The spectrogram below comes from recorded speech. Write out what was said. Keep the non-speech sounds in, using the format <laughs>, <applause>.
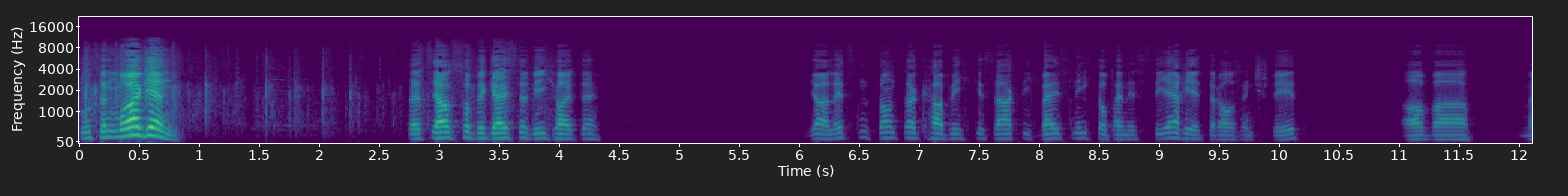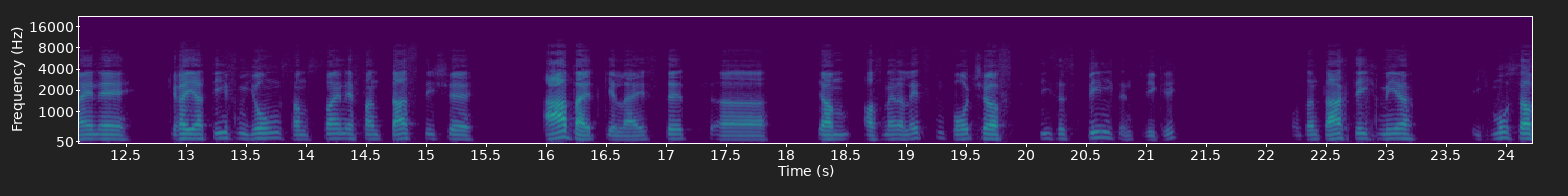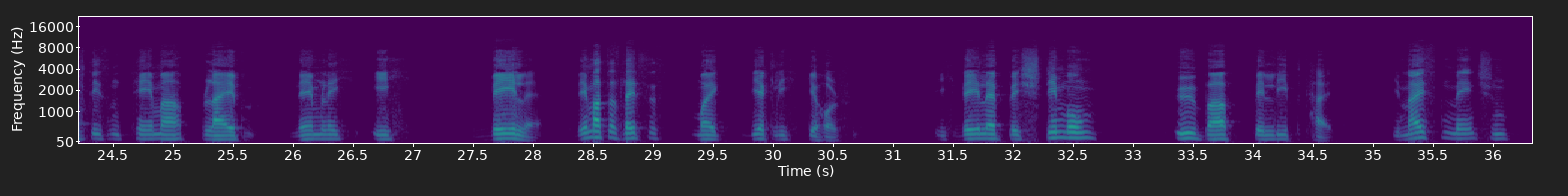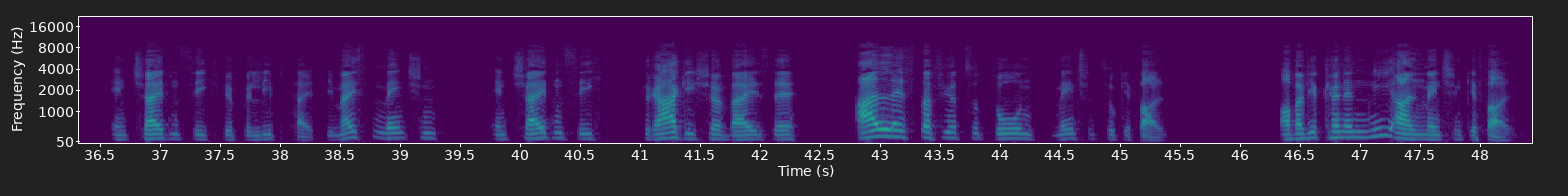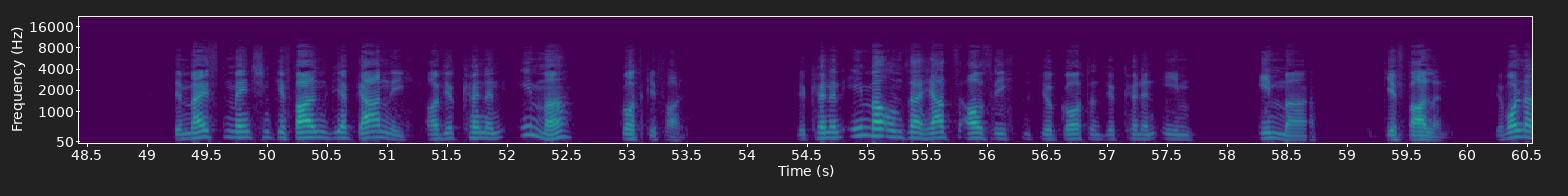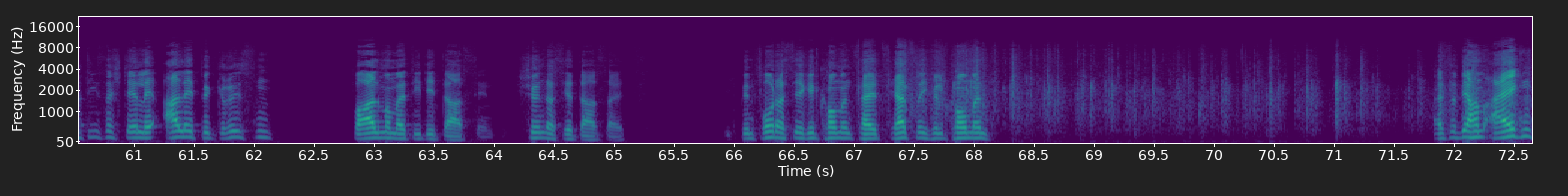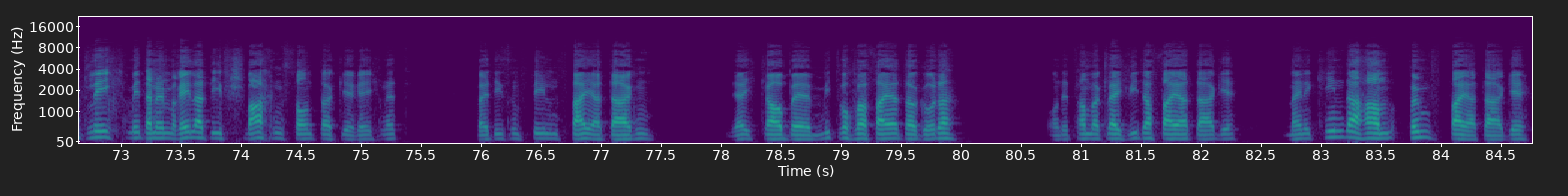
Guten Morgen. Seid ihr auch so begeistert wie ich heute? Ja, letzten Sonntag habe ich gesagt, ich weiß nicht, ob eine Serie daraus entsteht, aber meine kreativen Jungs haben so eine fantastische Arbeit geleistet. Äh, sie haben aus meiner letzten Botschaft dieses Bild entwickelt. Und dann dachte ich mir, ich muss auf diesem Thema bleiben, nämlich ich wähle. Wem hat das letztes Mal wirklich geholfen. Ich wähle Bestimmung über Beliebtheit. Die meisten Menschen entscheiden sich für Beliebtheit. Die meisten Menschen entscheiden sich tragischerweise, alles dafür zu tun, Menschen zu gefallen. Aber wir können nie allen Menschen gefallen. Den meisten Menschen gefallen wir gar nicht, aber wir können immer Gott gefallen. Wir können immer unser Herz ausrichten für Gott und wir können ihm immer gefallen gefallen. Wir wollen an dieser Stelle alle begrüßen, vor allem einmal die, die da sind. Schön, dass ihr da seid. Ich bin froh, dass ihr gekommen seid. Herzlich willkommen. Also wir haben eigentlich mit einem relativ schwachen Sonntag gerechnet bei diesen vielen Feiertagen. Ja, ich glaube, Mittwoch war Feiertag, oder? Und jetzt haben wir gleich wieder Feiertage. Meine Kinder haben fünf Feiertage.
